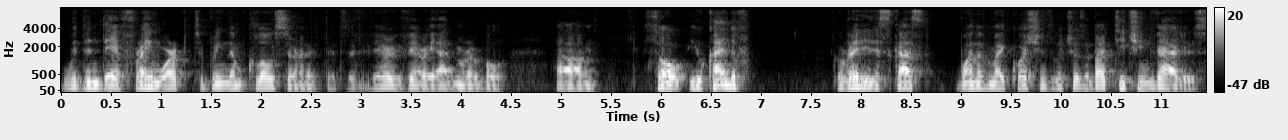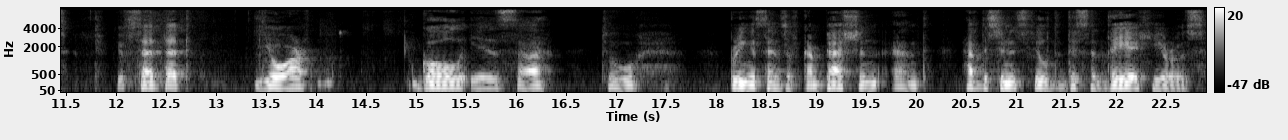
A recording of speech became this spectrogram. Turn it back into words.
within their framework to bring them closer, and that's very very admirable. Um, so you kind of already discussed one of my questions, which was about teaching values. You've said that your goal is uh, to bring a sense of compassion and have the students feel that these are their heroes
